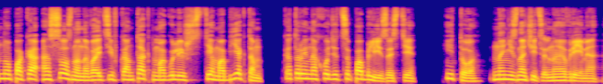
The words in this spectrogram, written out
«Но пока осознанно войти в контакт могу лишь с тем объектом, который находится поблизости, и то на незначительное время».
